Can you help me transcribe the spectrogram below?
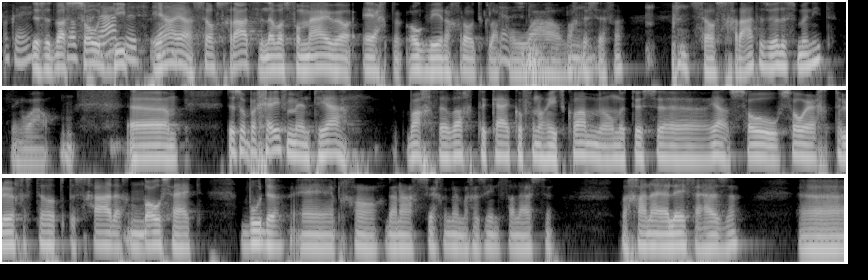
oké. Dus het was Zelfs zo gratis, diep. Ja. ja, zelfs gratis. En dat was voor mij wel echt een- ook weer een grote klap. Ja, van ik. wauw, wacht Mm. eens even. zelfs gratis willen ze me niet. Ik denk, wauw. Ehm, dus op een gegeven moment, ja, wachten, wachten, kijken of er nog iets kwam. En ondertussen, eh, ja, zo, zo erg teleurgesteld, beschadigd, Mm. boosheid, woede. En heb gewoon daarna gezegd met mijn gezin van, luister, we gaan naar LA verhuizen. Eh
